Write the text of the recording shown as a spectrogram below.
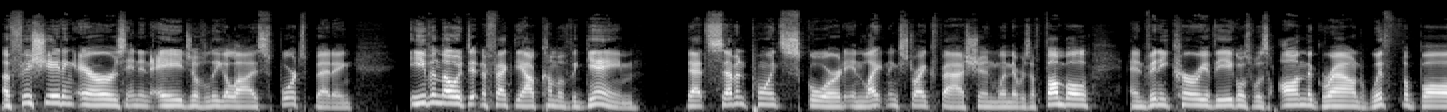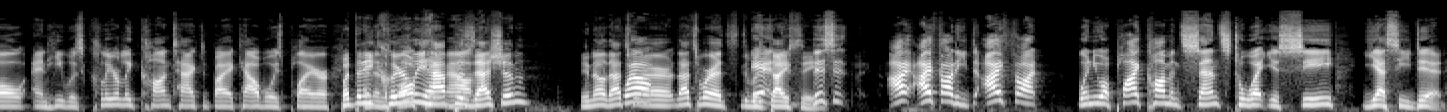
officiating errors in an age of legalized sports betting. Even though it didn't affect the outcome of the game, that seven points scored in lightning strike fashion when there was a fumble and Vinny Curry of the Eagles was on the ground with the ball and he was clearly contacted by a Cowboys player. But did he then the ball clearly have out. possession? You know, that's Well, where that's where it's, it was Yeah, dicey. This is I I thought he I thought when you apply common sense to what you see, yes he did.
